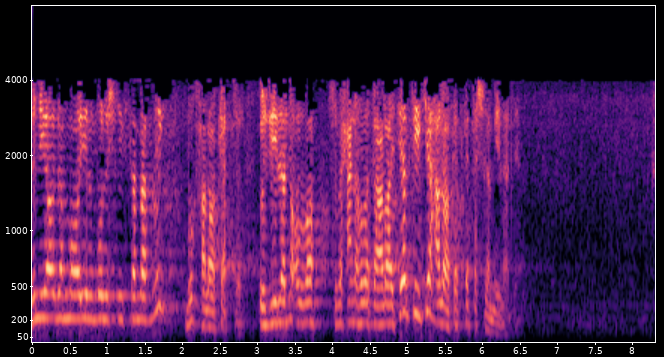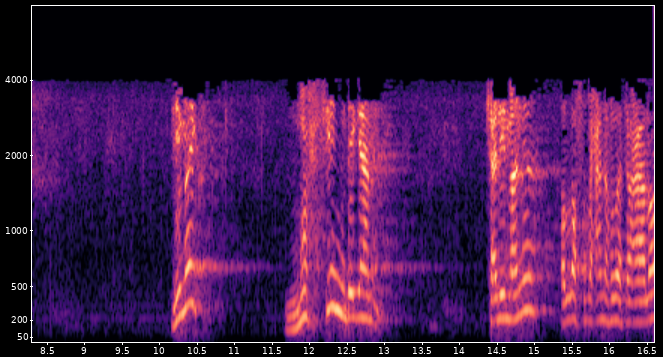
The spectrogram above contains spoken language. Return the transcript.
dunyoga moyil bo'lishlik sababli bu halokatdir. O'zinglarni olloh subhanahu va taolo aytyaptiki halokatga tashlamanglar deb. Demak muhsin degan kalimani alloh subhanahu va taolo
